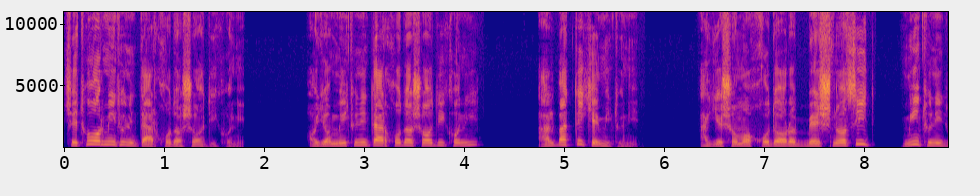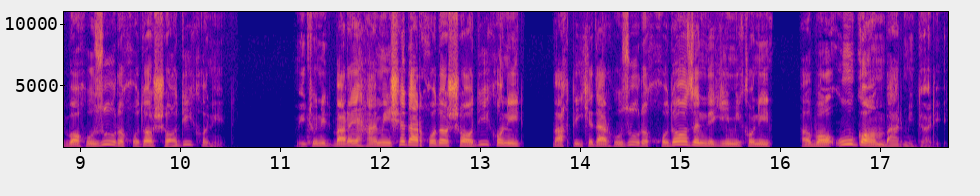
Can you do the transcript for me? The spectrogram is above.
چطور می‌تونید در خدا شادی کنید؟ آیا می‌تونید در خدا شادی کنید؟ البته که می‌تونید. اگه شما خدا رو بشناسید می‌تونید با حضور خدا شادی کنید می‌تونید برای همیشه در خدا شادی کنید وقتی که در حضور خدا زندگی می‌کنید و با او گام برمیدارید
